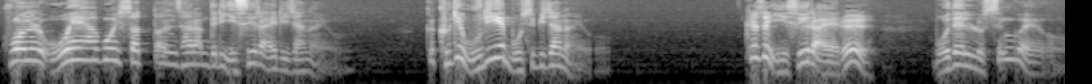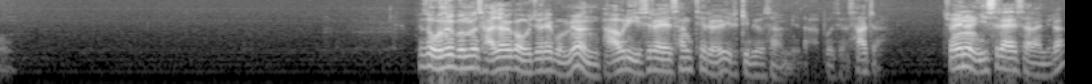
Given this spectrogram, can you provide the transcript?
구원을 오해하고 있었던 사람들이 이스라엘이잖아요. 그러니까 그게 우리의 모습이잖아요. 그래서 이스라엘을 모델로 쓴 거예요. 그래서 오늘 보면 4절과 5절에 보면 바울이 이스라엘 상태를 이렇게 묘사합니다. 보세요. 4절. 저희는 이스라엘 사람이라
